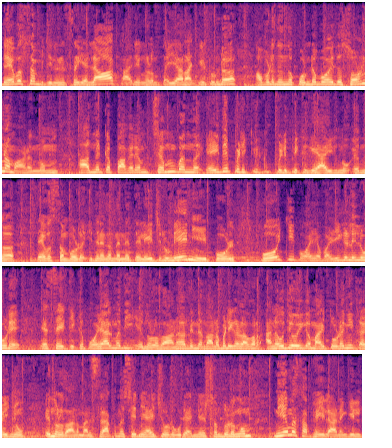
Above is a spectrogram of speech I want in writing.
ദേവസ്വം വിജിലൻസ് എല്ലാ കാര്യങ്ങളും തയ്യാറാക്കിയിട്ടുണ്ട്. അവിടെ നിന്ന് കൊണ്ടുപോയത് സ്വർണമാണെന്നും എന്നിട്ട് പകരം ചെമ്പെന്ന് എഴുതി പിടിപ്പിക്കുകയായിരുന്നു എന്ന് ദേവസ്വം ബോർഡ് ഇതിനകം തന്നെ തെളിയിച്ചിട്ടുണ്ട്. ഇനിയിപ്പോൾ പോറ്റി പോയ വഴികളിലൂടെ എസ് ഐ ടിക്ക് പോയാൽ മതി എന്നുള്ളതാണ്. അതിന്റെ നടപടികൾ അവർ അനൌദ്യോഗികമായി തുടങ്ങിക്കഴിഞ്ഞു എന്നുള്ളതാണ് മനസ്സിലാക്കുന്ന ശനിയാഴ്ചയോടുകൂടി അന്വേഷണം തുടങ്ങും. നിയമസഭയിലാണെങ്കിൽ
